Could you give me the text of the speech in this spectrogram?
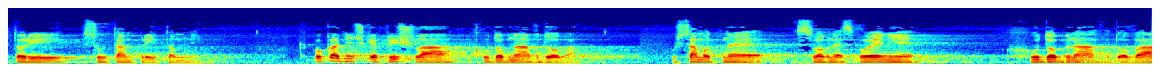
ktorí sú tam prítomní. Pokladničke prišla chudobná vdova. Už samotné slovné spojenie chudobná vdova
